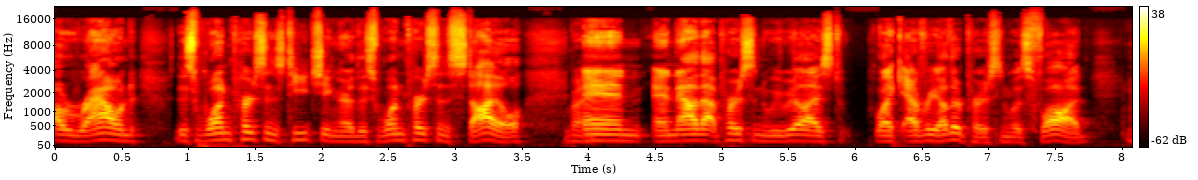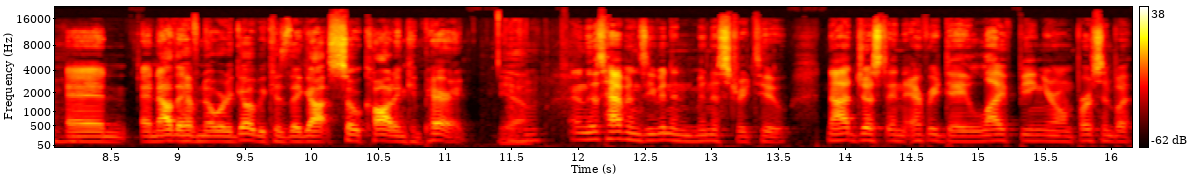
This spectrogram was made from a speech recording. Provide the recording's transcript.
around this one person's teaching or this one person's style. Right. and and now that person we realized like every other person was flawed. Mm-hmm. and and now they have nowhere to go because they got so caught in comparing Yeah. And this happens even in ministry too, not just in everyday life being your own person, but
